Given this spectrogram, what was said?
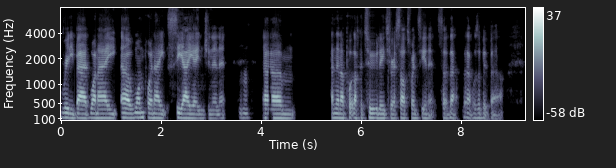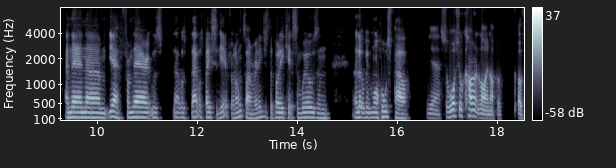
really bad 1A, uh, 1.8 CA engine in it. Um, and then I put like a two liter SR20 in it, so that that was a bit better. And then um, yeah, from there it was that was that was basically it for a long time, really. Just the body kit, some wheels, and a little bit more horsepower. Yeah. So what's your current lineup of, of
